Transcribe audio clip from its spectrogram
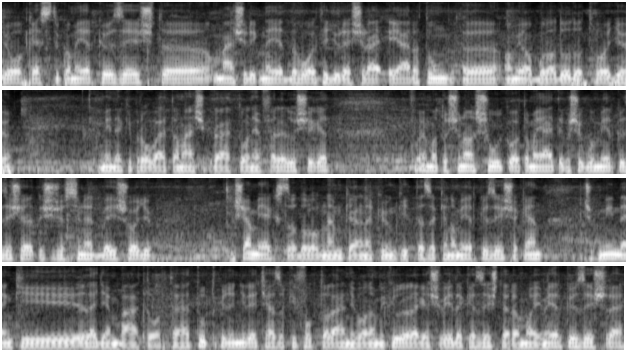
Jól kezdtük a mérkőzést, a második negyedben volt egy üres járatunk, ami abból adódott, hogy mindenki próbálta a másikra áttolni a felelősséget. Folyamatosan azt súlykoltam a játékosokban mérkőzés előtt is és a szünetbe is, hogy semmi extra dolog nem kell nekünk itt ezeken a mérkőzéseken, csak mindenki legyen bátor. Tehát tudtuk, hogy a Nyíregyháza ki fog találni valami különleges védekezést erre a mai mérkőzésre,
